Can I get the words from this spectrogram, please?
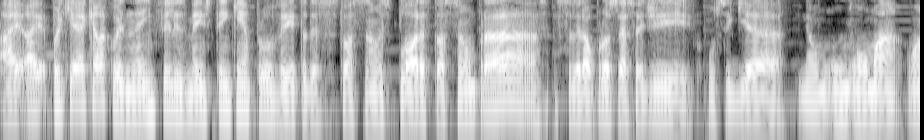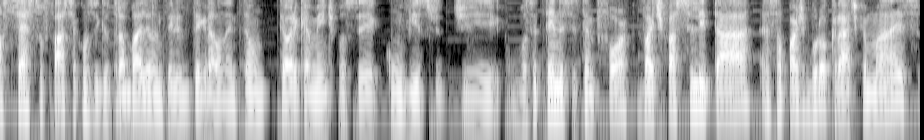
Aí- aí- Porque é aquela coisa, né? Infelizmente tem quem aproveita dessa situação, explora a situação pra acelerar o processo aí de conseguir a- né, um, um- uma- um acesso fácil a conseguir o trabalho em período integral, né? Então, teoricamente, você com visto de, de- você tendo esse Stamp 4, vai te facilitar essa parte burocrática, mas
